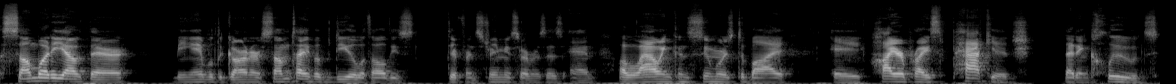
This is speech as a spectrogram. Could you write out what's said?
somebody out there being able to garner some type of deal with all these different streaming services and allowing consumers to buy a higher price package that includes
